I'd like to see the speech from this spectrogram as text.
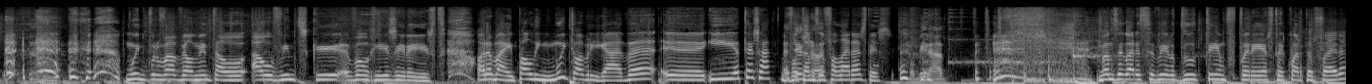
muito provavelmente há, há ouvintes que vão reagir a isto. Ora bem, Paulinho, muito obrigada e até já. Voltamos já. a falar às 10. Combinado. Vamos agora saber do tempo para esta quarta-feira.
